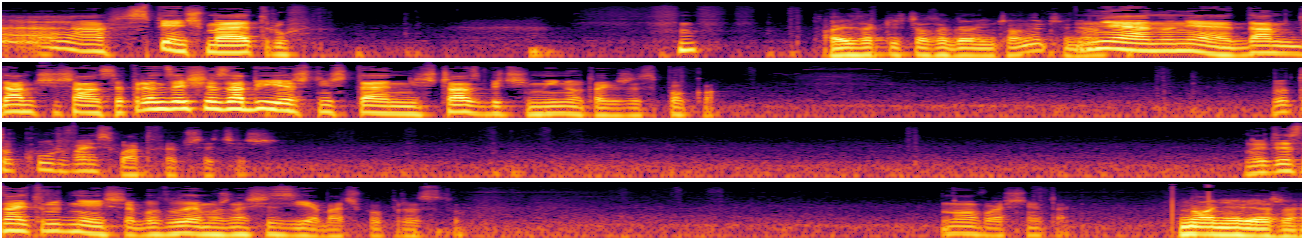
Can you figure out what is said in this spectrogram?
Eee, z 5 metrów. A jest jakiś czas ograniczony, czy nie? Nie, no nie, dam, dam ci szansę. Prędzej się zabijesz niż ten, niż czas by ci minął, także spoko. No to kurwa jest łatwe przecież. No i to jest najtrudniejsze, bo tutaj można się zjebać po prostu. No właśnie tak. No nie wierzę.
